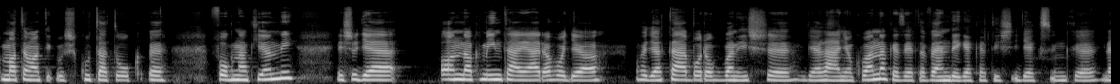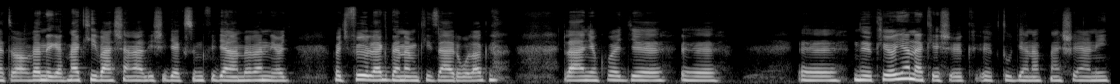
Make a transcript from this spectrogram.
matematikus kutatók fognak jönni, és ugye annak mintájára, hogy a, hogy a táborokban is ugye lányok vannak, ezért a vendégeket is igyekszünk, illetve a vendégek meghívásánál is igyekszünk figyelembe venni, hogy, hogy főleg, de nem kizárólag lányok vagy ö, ö, nők jöjjenek, és ők, ők tudjanak mesélni.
